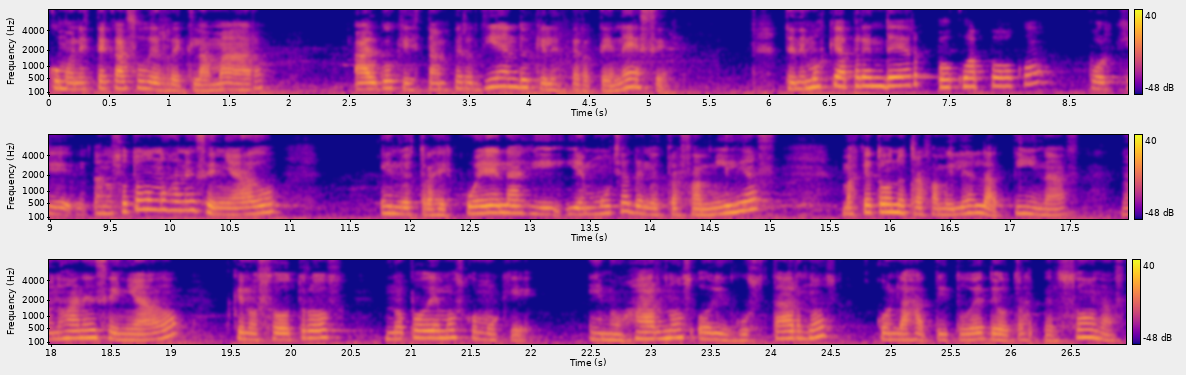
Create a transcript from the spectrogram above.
como en este caso de reclamar algo que están perdiendo y que les pertenece. Tenemos que aprender poco a poco porque a nosotros no nos han enseñado en nuestras escuelas y, en muchas de nuestras familias, más que todo nuestras familias latinas, no nos han enseñado que nosotros no podemos como que enojarnos o disgustarnos con las actitudes de otras personas.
